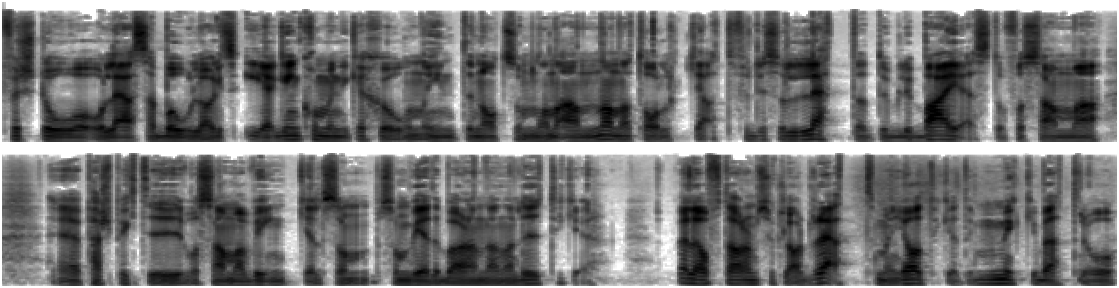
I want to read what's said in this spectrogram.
förstå och läsa bolagets egen kommunikation och inte något som någon annan har tolkat. För det är så lätt att du blir biased och får samma eh, perspektiv och samma vinkel som, som vederbörande analytiker. Eller ofta har de såklart rätt, men jag tycker att det är mycket bättre att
